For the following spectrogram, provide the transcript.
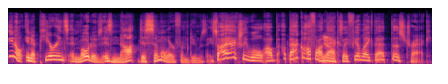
you know, in appearance and motives is not dissimilar from Doomsday. So I actually will, I'll, I'll back off on Yeah. that because I feel like that does track.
